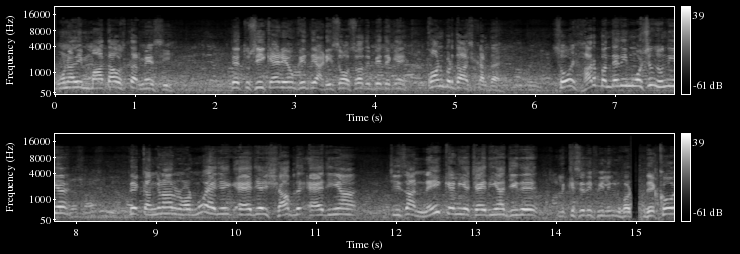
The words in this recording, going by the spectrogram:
ਉਹਨਾਂ ਦੀ ਮਾਤਾ ਉਸ ਧਰਨੇ ਸੀ। ਤੇ ਤੁਸੀਂ ਕਹਿ ਰਹੇ ਹੋ ਕਿ ਦਿਹਾੜੀ 100 100 ਰੁਪਏ ਦੇ ਕੇ ਕੌਣ ਬਰਦਾਸ਼ਤ ਕਰਦਾ ਹੈ? ਸੋ ਹਰ ਬੰਦੇ ਦੀ ਇਮੋਸ਼ਨਸ ਹੁੰਦੀਆਂ ਤੇ ਕੰਗਣਾ ਰਣੌਤ ਨੂੰ ਇਹ ਜੇ ਇਹ ਜੇ ਸ਼ਬਦ ਇਹ ਜੀਆਂ ਚੀਜ਼ਾਂ ਨਹੀਂ ਕਹਿਣੀਆਂ ਚਾਹੀਦੀਆਂ ਜਿਹਦੇ ਕਿਸੇ ਦੀ ਫੀਲਿੰਗ ਦੇਖੋ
